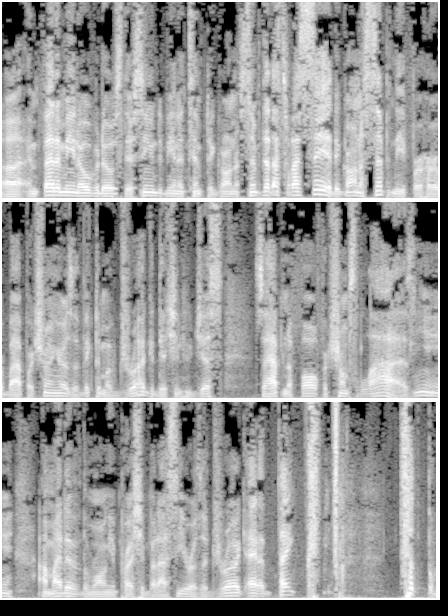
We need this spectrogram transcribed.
uh, amphetamine overdose. There seemed to be an attempt to garner sympathy. That's what I said, to garner sympathy for her by portraying her as a victim of drug addiction who just so happened to fall for Trump's lies. Yeah, I might have the wrong impression, but I see her as a drug addict. Thanks. Took the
